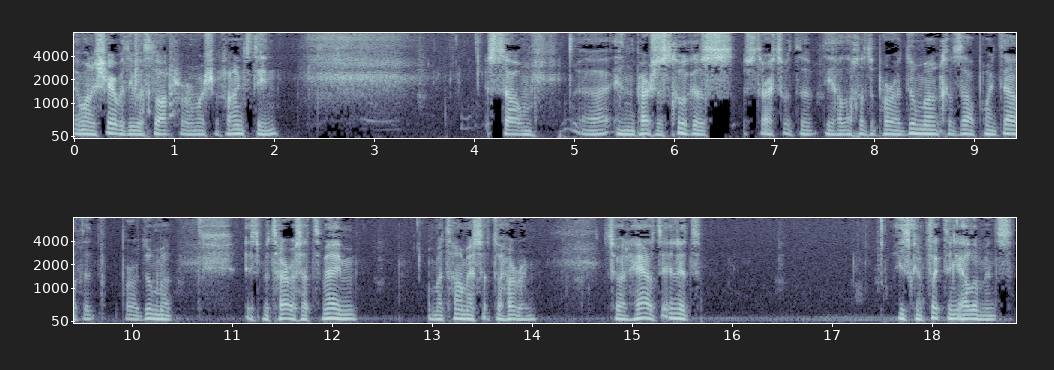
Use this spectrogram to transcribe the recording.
I want to share with you a thought from Moshe Feinstein. So, uh, in Parshas Chukas starts with the, the halachas of Paraduma, Chazal point out that Paraduma is Mataras Atmeim, Matames Ataharim. So it has in it these conflicting elements,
